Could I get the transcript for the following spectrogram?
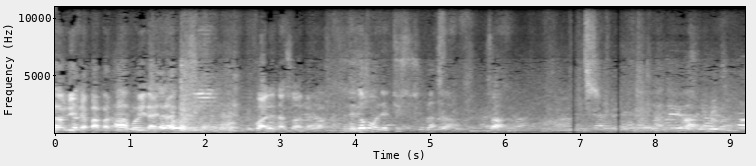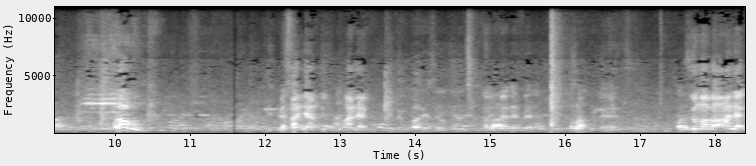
Hein, lui, t'es pas parti. Il a Il faut aller t'asseoir là-bas. Les hommes, on les tue sur place. Bravo. Annem, annem. Bravo. Zuma ba annem.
